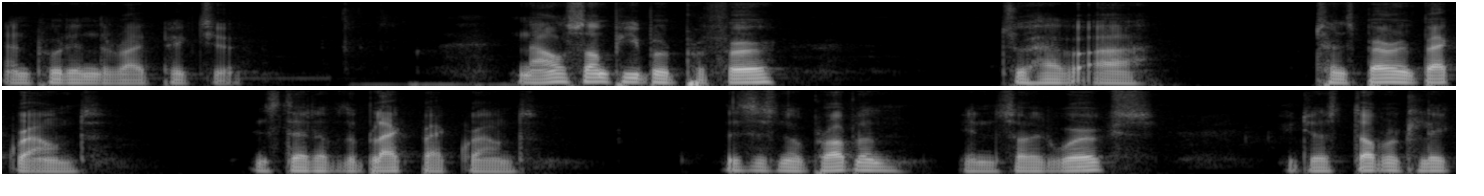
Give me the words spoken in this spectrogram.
and put in the right picture. Now some people prefer to have a transparent background instead of the black background. This is no problem in SolidWorks. You just double click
